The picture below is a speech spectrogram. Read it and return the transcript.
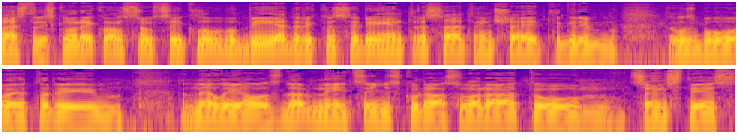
vēsturisko rekonstrukciju kluba biedri, kas ir ieinteresēti, viņš šeit grib uzbūvēt arī nelielas darbnīciņas, kurās varētu censties,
